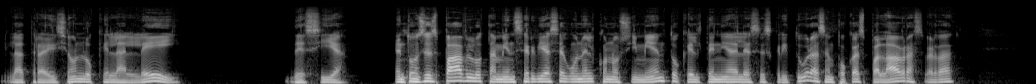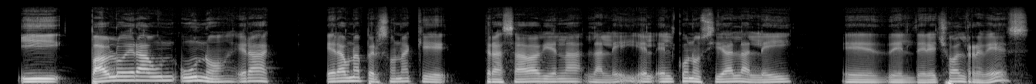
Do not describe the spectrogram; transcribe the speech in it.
la tradición, lo que la ley decía. Entonces Pablo también servía según el conocimiento que él tenía de las escrituras, en pocas palabras, ¿verdad? Y Pablo era un uno, era, era una persona que trazaba bien la, ley, él, conocía la ley eh, del derecho al revés.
